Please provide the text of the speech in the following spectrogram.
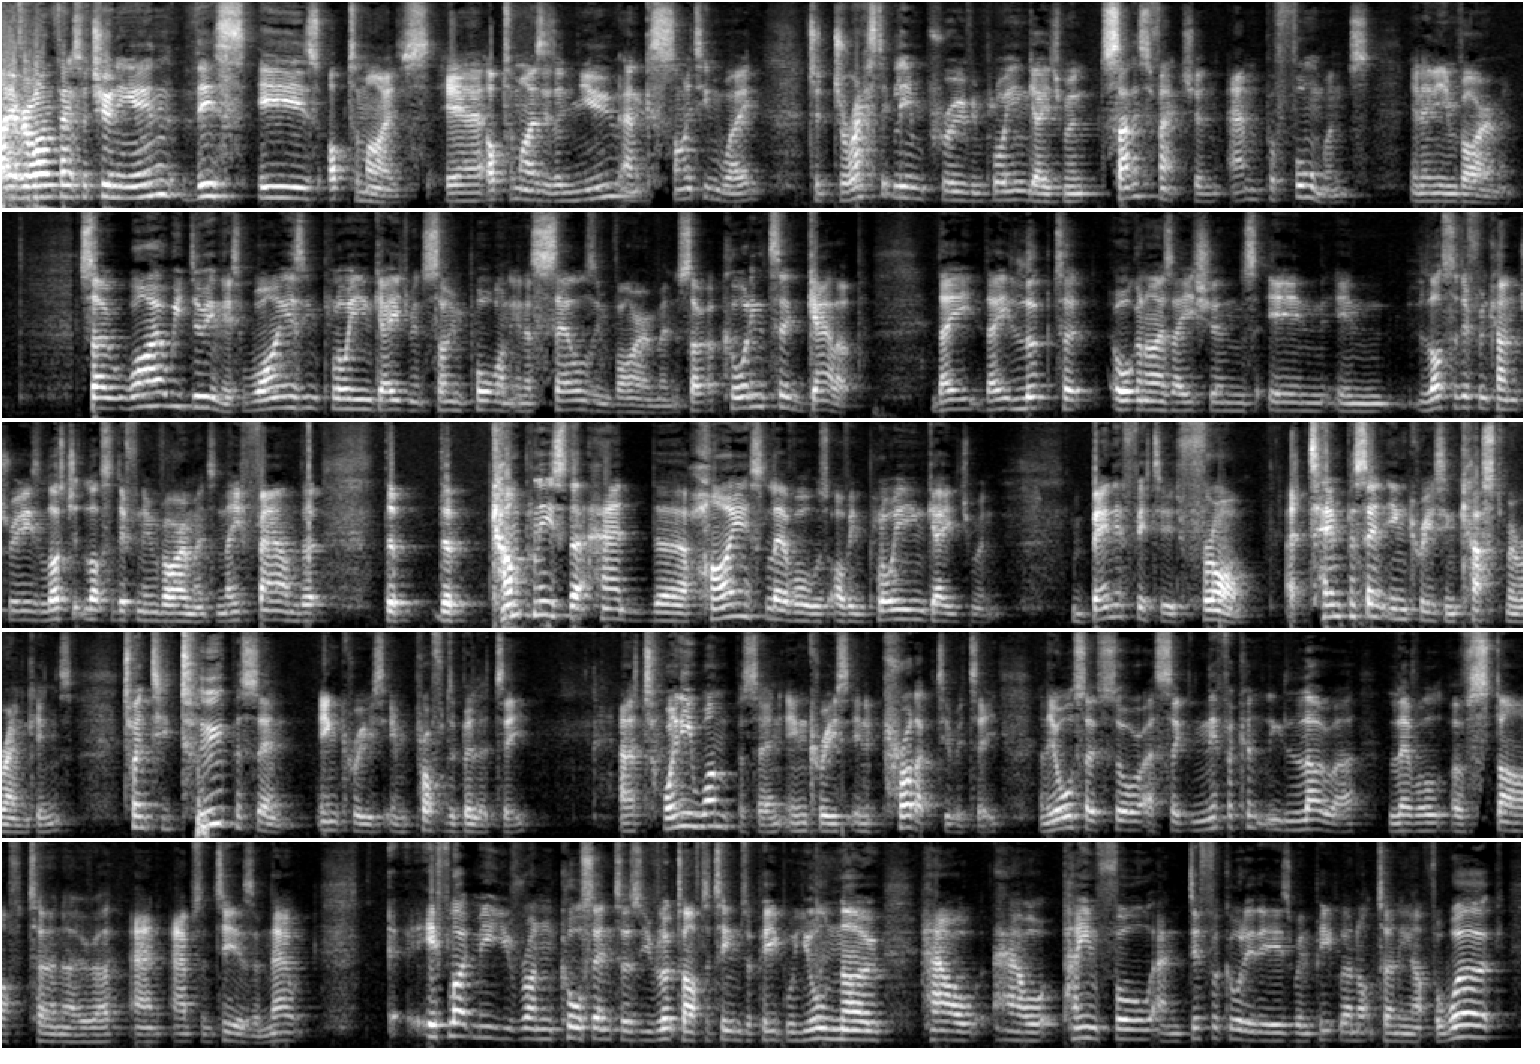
Hi everyone, thanks for tuning in. This is Optymyse. Uh, Optymyse is a new and exciting way to drastically improve employee engagement, satisfaction and performance in any environment. So why are we doing this? Why is employee engagement so important in a sales environment? So according to Gallup, they they looked at organizations in in lots of different countries, lots lots of different environments and they found that the the companies that had the highest levels of employee engagement benefited from a 10% increase in customer rankings, 22% increase in profitability, and a 21% increase in productivity. And they also saw a significantly lower level of staff turnover and absenteeism. Now, if like me you've run call centres, you've looked after teams of people, you'll know how how painful and difficult it is when people are not turning up for work,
